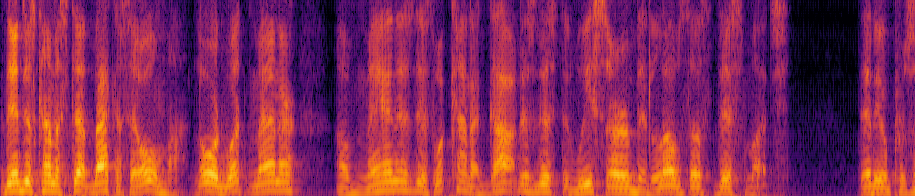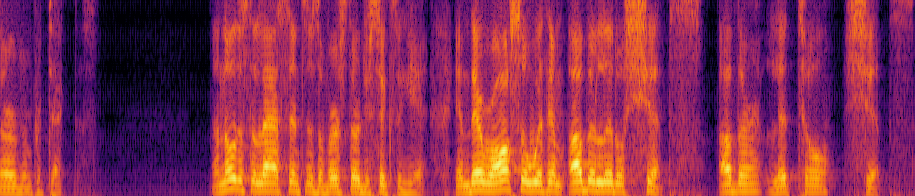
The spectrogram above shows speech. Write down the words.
then just kind of step back and say, Oh my Lord, what manner of man is this? What kind of God is this that we serve that loves us this much, that he'll preserve and protect us? Now, notice the last sentence of verse 36 again. And there were also with him other little ships, other little ships.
